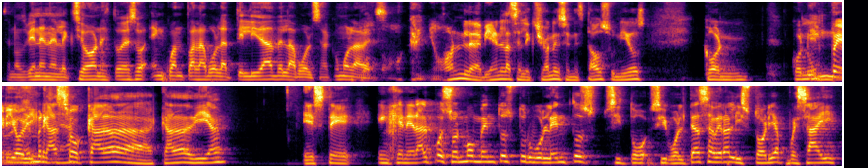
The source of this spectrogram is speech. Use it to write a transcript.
Se nos vienen elecciones y todo eso en cuanto a la volatilidad de la bolsa. ¿Cómo la ves? Oh, cañón. Le vienen las elecciones en Estados Unidos con, con un periodicazo cada, cada día. Este, en general, pues son momentos turbulentos. Si, si volteas a ver a la historia, pues hay,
